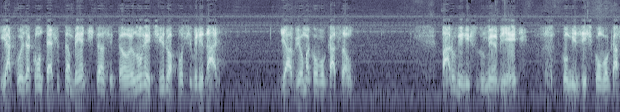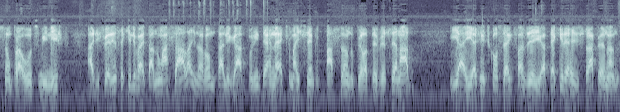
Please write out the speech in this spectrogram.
e a coisa acontece também à distância. Então eu não retiro a possibilidade de haver uma convocação para o ministro do Meio Ambiente, como existe convocação para outros ministros, a diferença é que ele vai estar numa sala e nós vamos estar ligados por internet, mas sempre passando pela TV Senado. E aí a gente consegue fazer. E até queria registrar, Fernando,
